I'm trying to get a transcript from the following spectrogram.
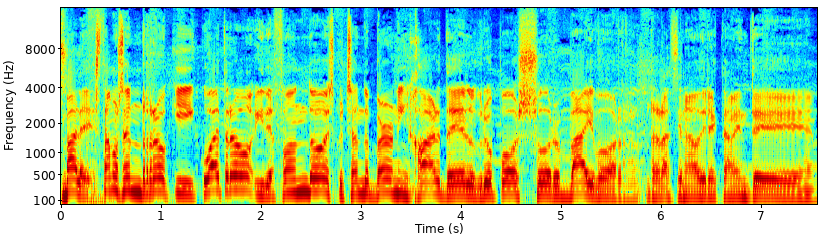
Vale, estamos en Rocky 4 y de fondo escuchando Burning Heart del grupo Survivor, relacionado directamente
